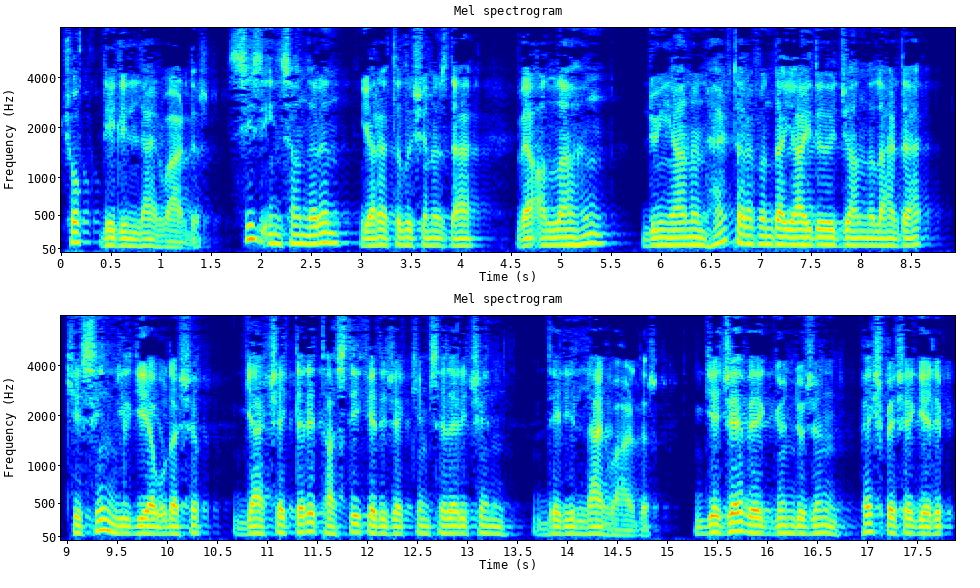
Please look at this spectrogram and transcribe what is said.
çok deliller vardır. Siz insanların yaratılışınızda ve Allah'ın dünyanın her tarafında yaydığı canlılarda kesin bilgiye ulaşıp gerçekleri tasdik edecek kimseler için deliller vardır. Gece ve gündüzün peş peşe gelip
